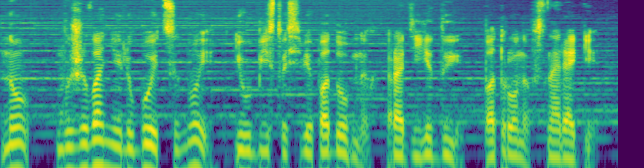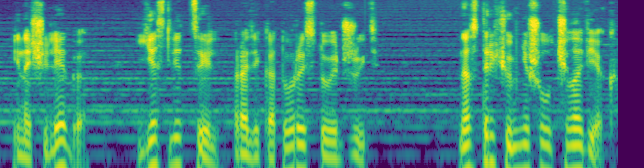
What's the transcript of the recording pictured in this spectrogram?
Ну, Выживание любой ценой и убийство себе подобных ради еды, патронов, снаряги и ночлега, если цель, ради которой стоит жить. Навстречу мне шел человек.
